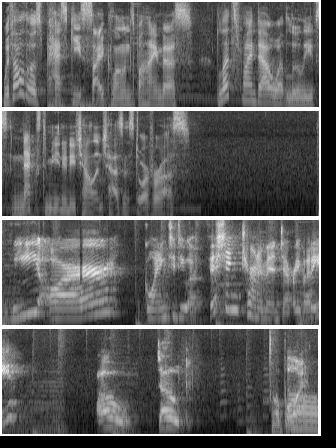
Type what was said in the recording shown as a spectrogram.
With all those pesky cyclones behind us, let's find out what Luleaf's next immunity challenge has in store for us. We are going to do a fishing tournament, everybody. Oh, dope. Oh boy.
